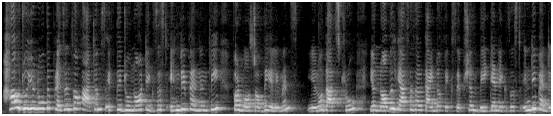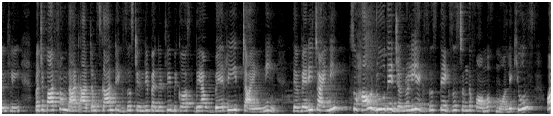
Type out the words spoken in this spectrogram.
How do you know the presence of atoms if they do not exist independently for most of the elements? You know, that's true. Your noble gases are kind of exception. They can exist independently. But apart from that, atoms can't exist independently because they are very tiny. They're very tiny. So how do they generally exist? They exist in the form of molecules or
